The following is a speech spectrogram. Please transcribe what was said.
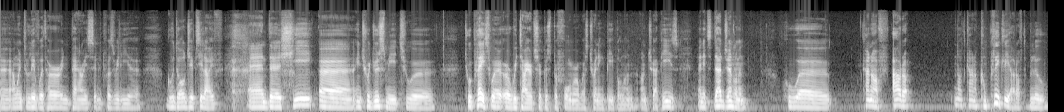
uh, I went to live with her in Paris, and it was really a good old gypsy life. and uh, she uh, introduced me to a, to a place where a retired circus performer was training people on, on trapeze. And it's that gentleman who uh, kind of out of, not kind of completely out of the blue,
